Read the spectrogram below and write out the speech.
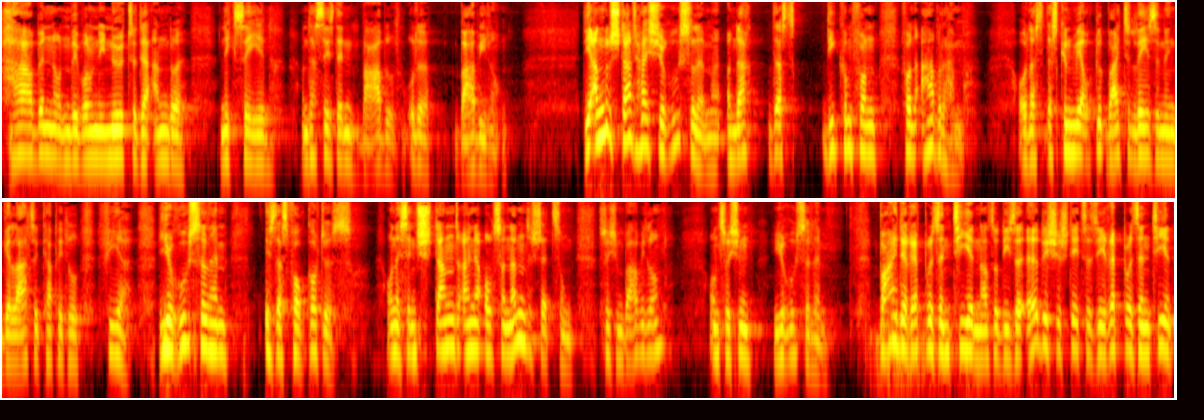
haben und wir wollen die Nöte der anderen nicht sehen. Und das ist dann Babel oder Babylon. Die andere Stadt heißt Jerusalem und das, die kommt von, von Abraham. Und das, das können wir auch weiterlesen in Galate Kapitel 4. Jerusalem ist das Volk Gottes. Und es entstand eine Auseinandersetzung zwischen Babylon und zwischen Jerusalem. Beide repräsentieren, also diese irdische Städte, sie repräsentieren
